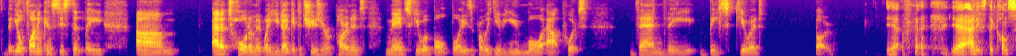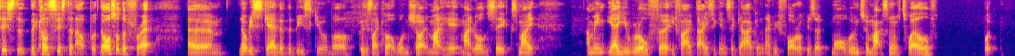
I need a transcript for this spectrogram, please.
But you're finding consistently um, at a tournament where you don't get to choose your opponent, man skewer bolt boys are probably giving you more output than the beast skewered bow. Yeah, yeah, and it's the consistent, the consistent output. Also the threat. Um, nobody's scared of the beast skewer bow because it's like oh one shot, it might hit, might roll the six, might. I mean, yeah, you roll thirty-five dice against a gag, and every four up is a mortal wound to a maximum of twelve.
